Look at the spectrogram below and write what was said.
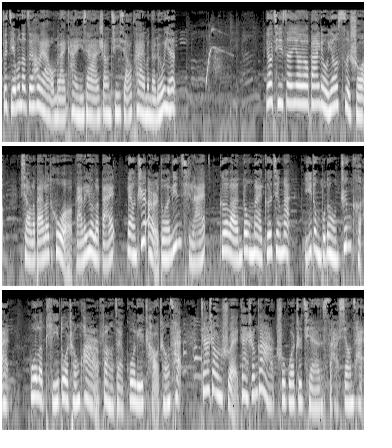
在节目的最后呀，我们来看一下上期小可爱们的留言。幺七三幺幺八六幺四说：“小了白了兔，白了又了白，两只耳朵拎起来，割完动脉，割静脉，一动不动，真可爱。剥了皮，剁成块儿，放在锅里炒成菜，加上水，盖上盖儿。出锅之前撒香菜。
